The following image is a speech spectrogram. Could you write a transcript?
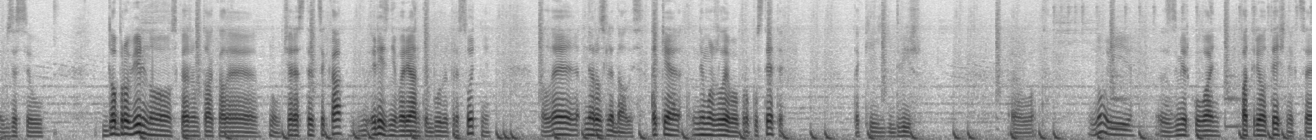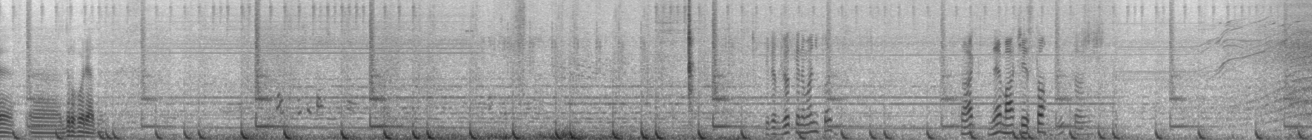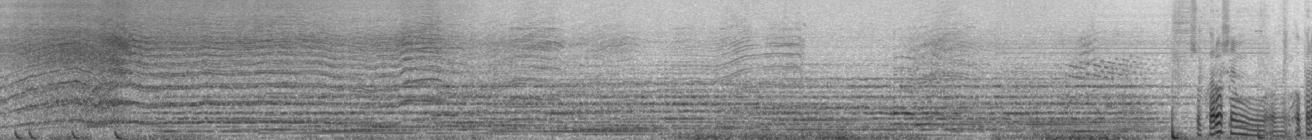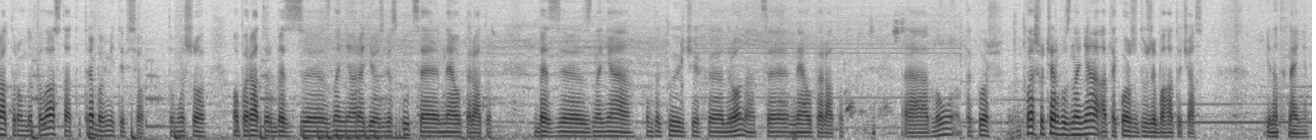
в ЗСУ. Добровільно, скажімо так, але ну, через ТЦК різні варіанти були присутні, але не розглядалися. Таке неможливо пропустити, такий двіж. Е, От. Ну і з міркувань патріотичних це е, другорядне. Біля взльотки нема нікого? Так, нема чисто. Вітаю. Щоб хорошим е, оператором БПЛА стати, треба вміти все. Тому що оператор без е, знання радіозв'язку це не оператор. Без е, знання комплектуючих дрона це не оператор. Ну, також, в першу чергу, знання, а також дуже багато часу і натхнення.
